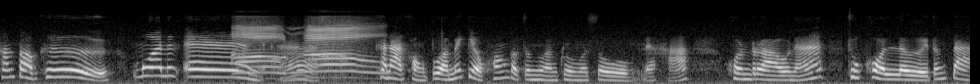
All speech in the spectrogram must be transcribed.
คำตอบคือ มั่วนั่นเองอ่าขนาดของตัวไม่เกี่ยวข้องกับจำนวนโครโมโซมนะคะ คนเรานะ ทุกคนเลยตั้งแต่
